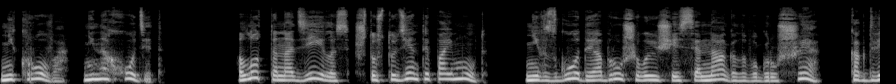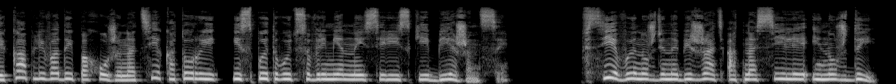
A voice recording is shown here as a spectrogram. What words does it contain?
ни крова не находит. Лотта надеялась, что студенты поймут, невзгоды, обрушивающиеся на голову Груше, как две капли воды похожи на те, которые испытывают современные сирийские беженцы. Все вынуждены бежать от насилия и нужды.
